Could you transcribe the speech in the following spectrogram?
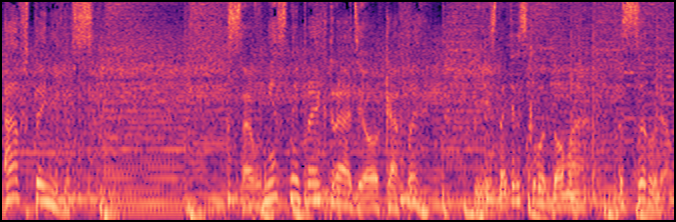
Автоньюз. Совместный проект радио КП. Издательского дома «За рулем».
